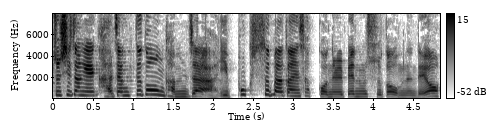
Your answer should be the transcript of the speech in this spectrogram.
주 시장의 가장 뜨거운 감자, 이 폭스바겐 사건을 빼놓을 수가 없는데요.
